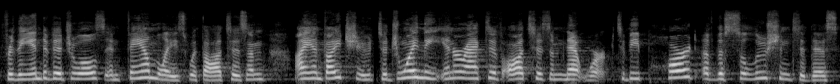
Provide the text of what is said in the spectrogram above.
for the individuals and families with autism, I invite you to join the Interactive Autism Network, to be part of the solution to this,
